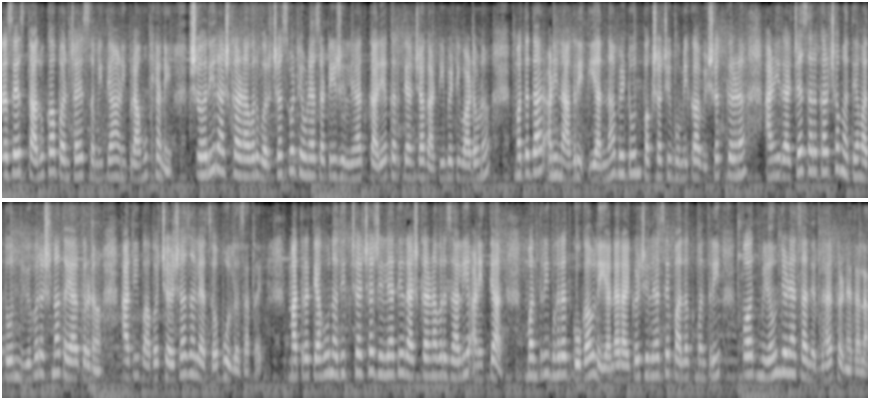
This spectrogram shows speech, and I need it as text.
तसेच तालुका पंचायत समित्या आणि प्रामुख्याने शहरी राजकारणावर वर्चस्व ठेवण्यासाठी जिल्ह्यात कार्यकर्त्यांच्या गाठीभेटी वाढवणं मतदार आणि नागरिक यांना भेटून पक्षाची भूमिका विशद करणं आणि राज्य सरकारच्या माध्यमातून व्यूहरचना तयार करणं आदीबाबत चर्चा झाल्याचं बोललं जात आहे. मात्र त्याहून अधिक चर्चा जिल्ह्यातील राजकारणावर झाली आणि त्यात मंत्री भरत गोगावले यांना रायगड जिल्ह्याचे पालकमंत्री पद मिळवून देण्याचा निर्धार करण्यात आला.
